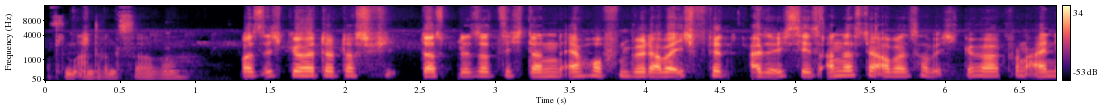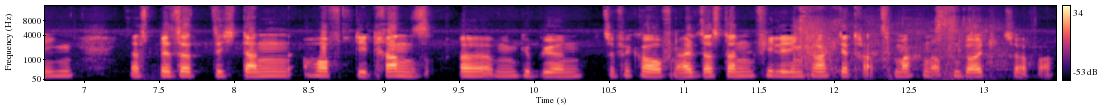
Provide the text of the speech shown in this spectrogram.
Auf einem anderen Server. Was ich gehört habe, dass, dass Blizzard sich dann erhoffen würde, aber ich finde, also ich sehe es anders, aber das habe ich gehört von einigen, dass Blizzard sich dann hofft, die Trans-Gebühren ähm, zu verkaufen, also dass dann viele den Charakter Trans machen auf dem deutschen Server.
